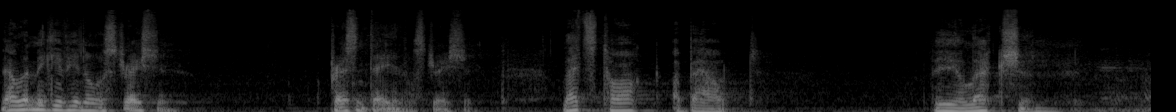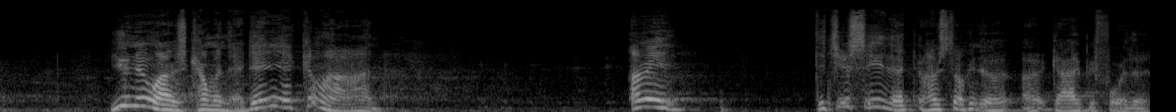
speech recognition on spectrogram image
Now, let me give you an illustration, present day illustration. Let's talk about the election. You knew I was coming there, didn't you? Come on. I mean, did you see that? I was talking to a, guy before the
